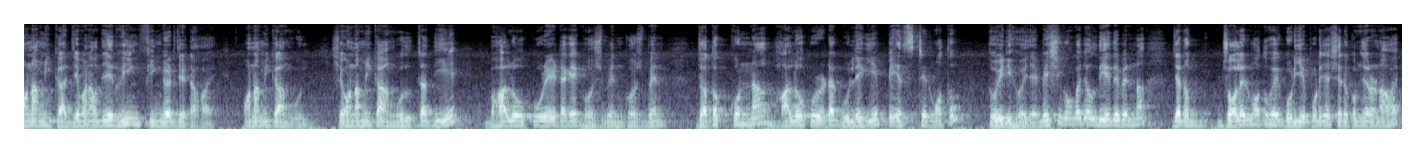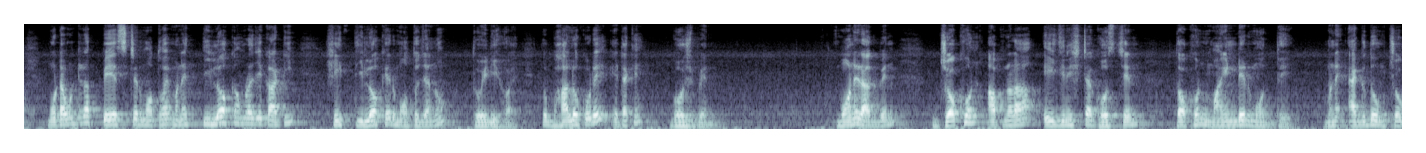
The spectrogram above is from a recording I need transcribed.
অনামিকা, যেমন আমাদের রিং ফিঙ্গার যেটা হয়। অনামিকা আঙ্গুল। সেই অনামিকা আঙ্গুলটা দিয়ে ভালো করে এটাকে ঘষবেন ঘষবেন। যতক্ষণ না ভালো করে ওটা গুলে গিয়ে পেস্টের মতো তৈরি হয়ে যায়। বেশি গঙ্গা জল দিয়ে দেবেন না, যেন জলের মতো হয়ে গড়িয়ে পড়ে যায়, সেরকম যেন না হয়। মোটামুটি এটা পেস্টের মতো হয় মানে তিলক আমরা যে কাটি, সেই তিলকের মতো যেন তৈরি হয়। তো ভালো করে এটাকে ঘষবেন। মনে রাখবেন, যখন আপনারা এই জিনিসটা ঘষছেন, তখন মাইন্ডের মধ্যে মানে একদম চোখ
